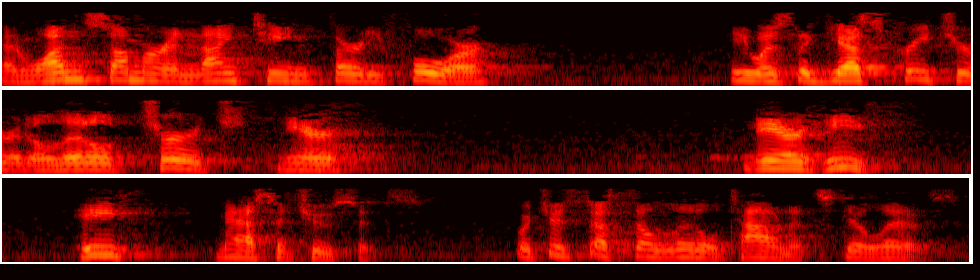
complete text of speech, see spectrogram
And one summer in 1934, he was the guest preacher at a little church near, near Heath, Heath, Massachusetts, which is just a little town, it still is.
